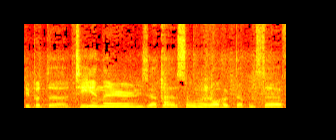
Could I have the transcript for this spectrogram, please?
he put the T in there, and he's got the solenoid all hooked up and stuff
